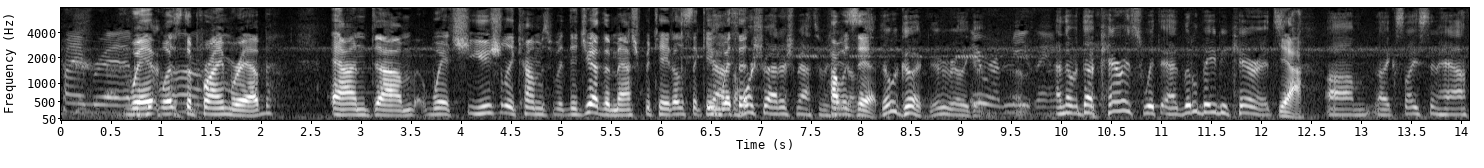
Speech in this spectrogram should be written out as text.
Prime rib. it was the prime rib, and um, which usually comes with. Did you have the mashed potatoes that came yeah, with the it? horseradish mashed potatoes. How was it? They were good. They were really good. They were amazing. And the, the carrots with uh, little baby carrots. Yeah. Um, like sliced in half,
